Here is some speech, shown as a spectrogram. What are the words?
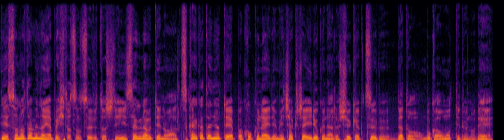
でそのためのやっぱ一つのツールとしてインスタグラムっていうのは使い方によってやっぱ国内でめちゃくちゃ威力のある集客ツールだと僕は思っているので、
